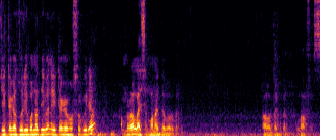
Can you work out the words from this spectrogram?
যে টাকা জরিমানা দিবেন, এই টাকা খরচ করে আপনারা লাইসেন্স বানাইতে পারবেন। ভালো থাকবেন, আল্লাহ হাফেজ।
